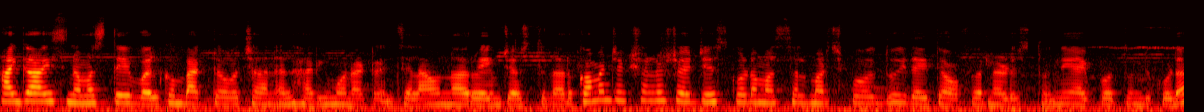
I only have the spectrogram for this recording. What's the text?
హాయ్ గాయ్స్ నమస్తే. Welcome back to our channel Harimona trends ఎలా ఉన్నారు? ఏం చేస్తున్నారు? కామెంట్ సెక్షన్లో షేర్ చేసుకోవడం అస్సలు మర్చిపోవద్దు. ఇదైతే ఆఫర్ నడుస్తుంది అయిపోతుంది కూడా.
